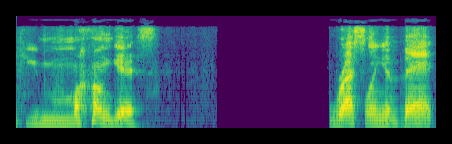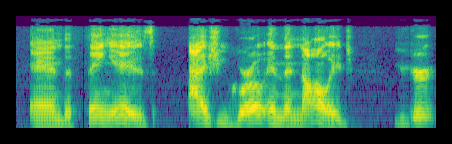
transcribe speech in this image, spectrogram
humongous wrestling event and the thing is as you grow in the knowledge your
